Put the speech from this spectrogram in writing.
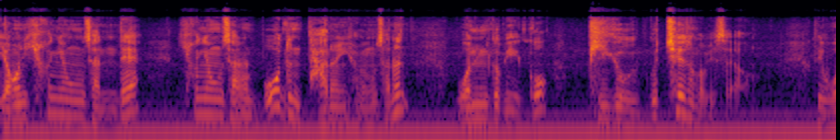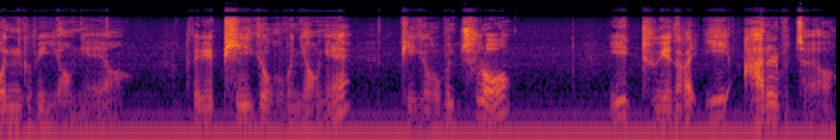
영은 형용사인데 형용사는 모든 다른 형용사는 원급이 있고 비교급이고 최선급이 있어요. 원급이 0이에요. 그 다음에 비교급은 0에 비교급은 주로 이 뒤에다가 이 r을 붙여요.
